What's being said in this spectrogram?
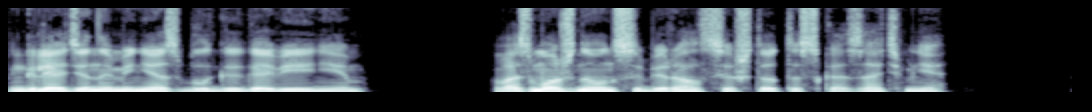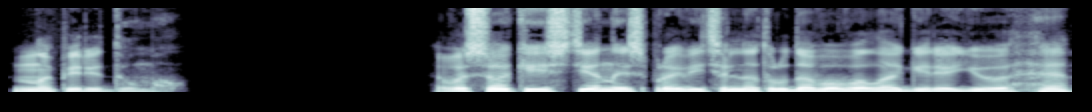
глядя на меня с благоговением. Возможно, он собирался что-то сказать мне, но передумал. Высокие стены исправительно-трудового лагеря Юэхэ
